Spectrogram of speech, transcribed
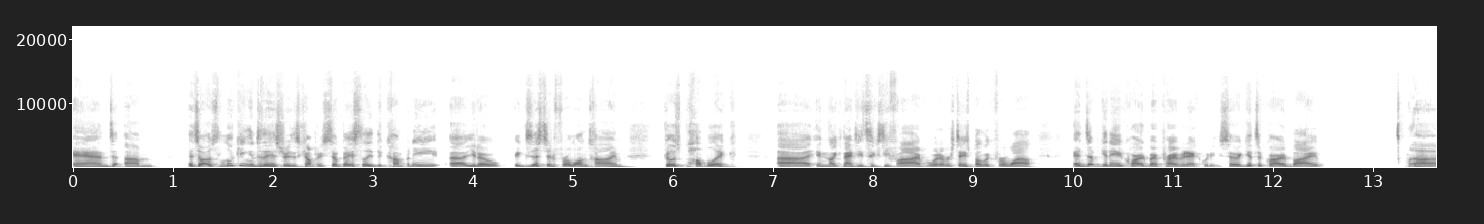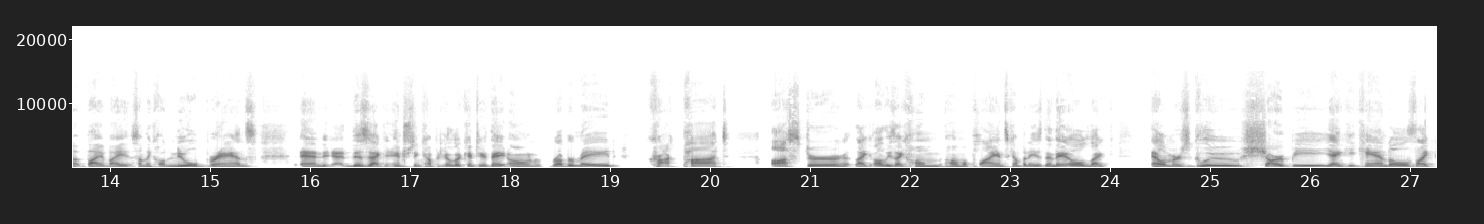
And um, And so I was looking into the history of this company. So basically, the company, uh, you know, existed for a long time, goes public uh, in like 1965 or whatever, stays public for a while, ends up getting acquired by private equity. So it gets acquired by uh, by by something called Newell Brands, and uh, this is like an interesting company to look into. They own Rubbermaid, Crock-Pot, Oster, like all these like home home appliance companies. Then they own like Elmer's Glue, Sharpie, Yankee Candles, like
